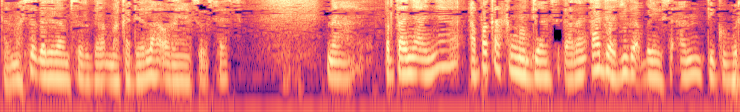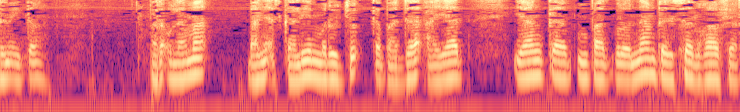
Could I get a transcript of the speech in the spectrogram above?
dan masuk ke dalam surga, maka dialah orang yang sukses. Nah, pertanyaannya, apakah kemudian sekarang ada juga penyiksaan di kuburan itu? Para ulama banyak sekali merujuk kepada ayat yang ke-46 dari surat Ghafir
